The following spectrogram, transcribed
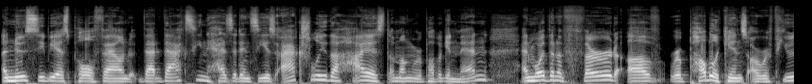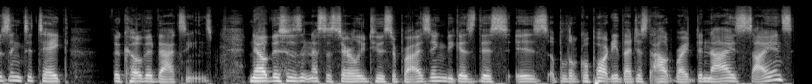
A new CBS poll found that vaccine hesitancy is actually the highest among Republican men, and more than a third of Republicans are refusing to take the COVID vaccines. Now, this isn't necessarily too surprising because this is a political party that just outright denies science,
